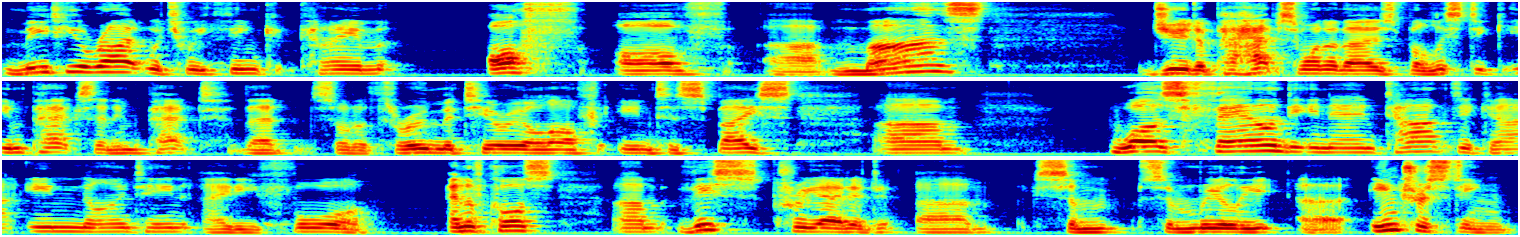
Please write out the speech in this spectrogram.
meteorite which we think came off of uh, Mars due to perhaps one of those ballistic impacts, an impact that sort of threw material off into space, um, was found in Antarctica in 1984. And of course, um, this created um, some some really uh, interesting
